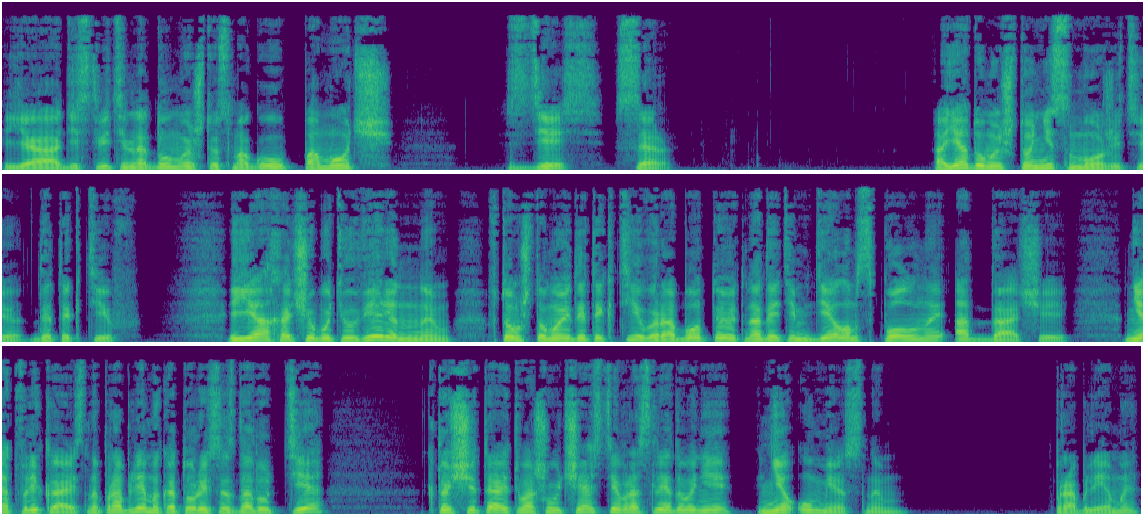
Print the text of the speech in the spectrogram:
«Я действительно думаю, что смогу помочь здесь, сэр». «А я думаю, что не сможете, детектив». И я хочу быть уверенным в том, что мои детективы работают над этим делом с полной отдачей, не отвлекаясь на проблемы, которые создадут те, кто считает ваше участие в расследовании неуместным. Проблемы?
